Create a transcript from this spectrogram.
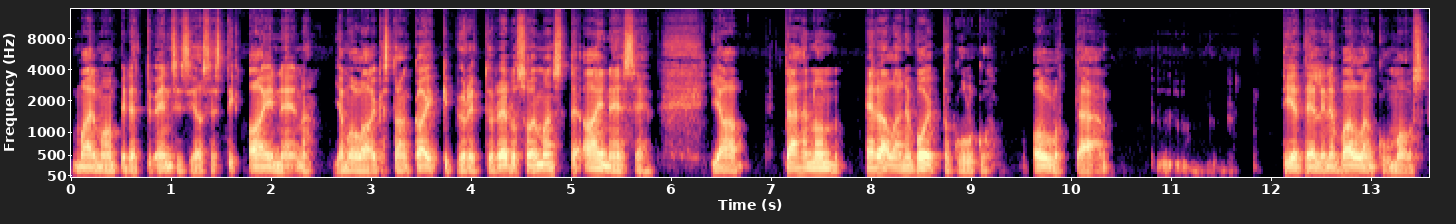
maailma on pidetty ensisijaisesti aineena, ja me ollaan oikeastaan kaikki pyritty redusoimaan sitten aineeseen. Ja tämähän on eräänlainen voittokulku ollut tämä tieteellinen vallankumous,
